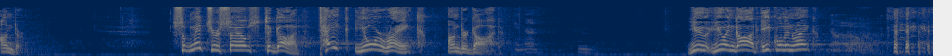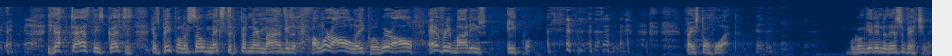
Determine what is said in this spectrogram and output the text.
under. Submit yourselves to God. Take your rank under God. Amen. You, you and God equal in rank? You have to ask these questions because people are so mixed up in their minds. They say, oh, we're all equal. We're all, everybody's equal. Based on what? We're going to get into this eventually.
